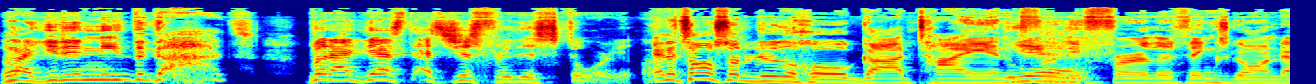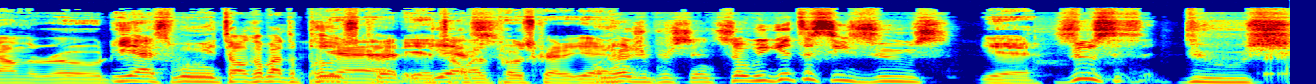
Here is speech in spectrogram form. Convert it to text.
Like you didn't need the gods. But I guess that's just for this storyline. And it's also to do the whole God tie-in Yeah. for the further things going down the road. Yes, when we talk about the post yeah, credit. yeah, about yes. the post credit. Yeah, hundred percent. So we get to see Zeus. yeah. Zeus is a douche.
